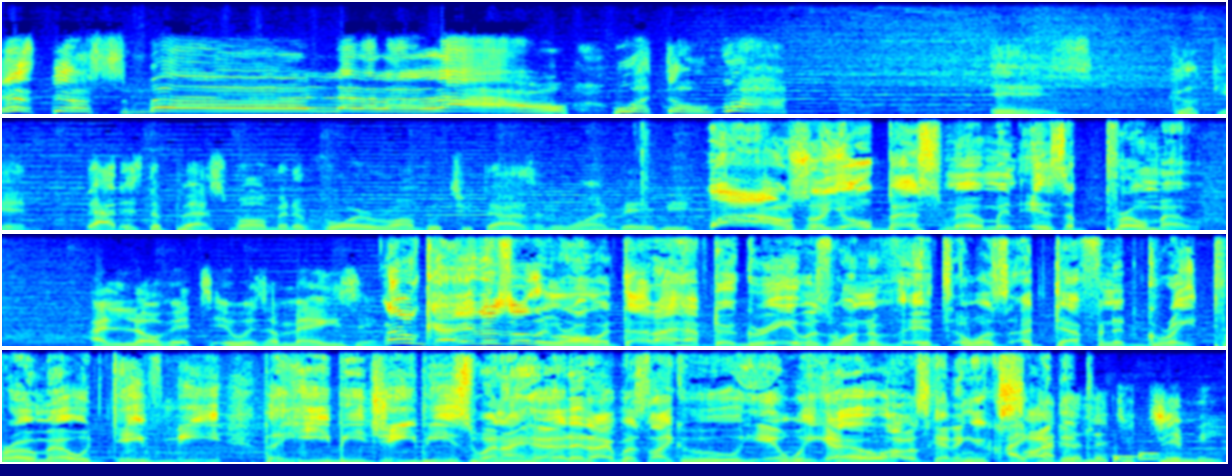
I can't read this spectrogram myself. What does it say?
If you smell la, la, la, what The Rock is cooking. That is the best moment of Royal Rumble 2001, baby. Wow, so your best moment is a promo. I love it. It was amazing. Okay, there's nothing wrong with that. I have to agree. It was one of it was a definite great promo. It gave me the heebie-jeebies when I heard it. I was like, "Ooh, here we go!" I was getting excited. I got excited. little Jimmy.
